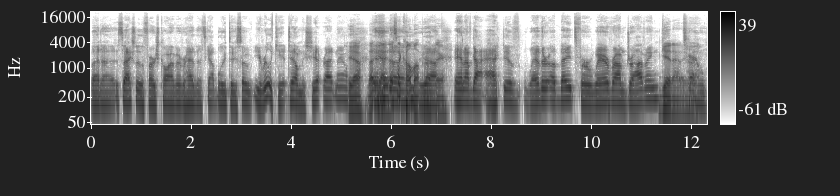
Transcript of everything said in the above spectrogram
but uh, it's actually the first car I've ever had that's got Bluetooth. So you really can't tell me shit right now. Yeah. That, yeah. And, That's a uh, come up yeah. right there. And I've got active weather updates for wherever I'm driving. Get out of here.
